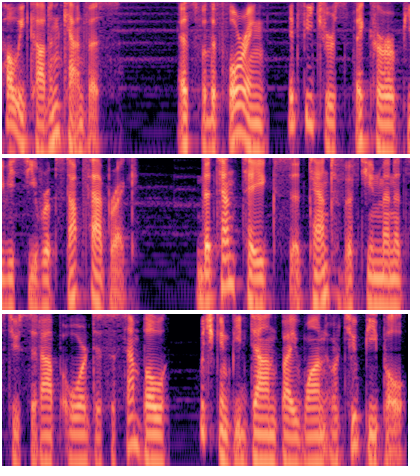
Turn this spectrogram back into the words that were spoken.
polycotton canvas. As for the flooring, it features thicker PVC ripstop fabric. The tent takes 10 to 15 minutes to set up or disassemble which can be done by one or two people.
